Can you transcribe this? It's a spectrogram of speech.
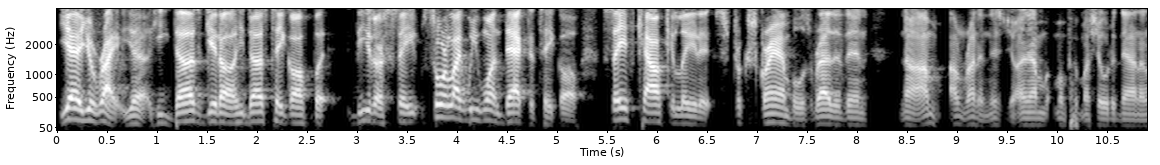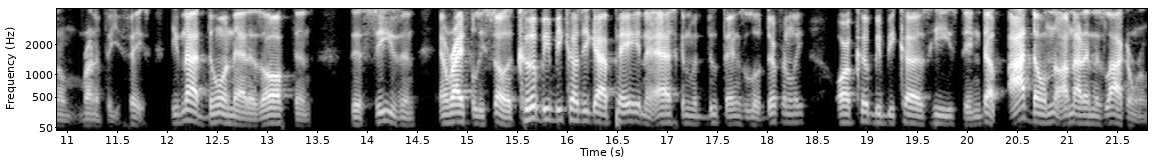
yeah, you're right. Yeah, he does get off, he does take off, but these are safe, sort of like we want Dak to take off, safe, calculated scrambles rather than no, I'm I'm running this joint and I'm gonna put my shoulder down and I'm running through your face. He's not doing that as often this season, and rightfully so. It could be because he got paid and they're asking him to do things a little differently, or it could be because he's dinged up. I don't know. I'm not in his locker room,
